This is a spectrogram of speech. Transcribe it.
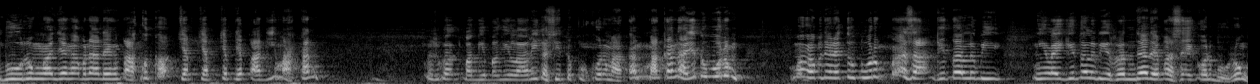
Burung aja nggak pernah ada yang takut kok. Cep cep cep cep pagi makan. Terus suka pagi-pagi lari kasih tuh kukur makan, makan aja tuh burung. Mau nggak punya itu burung, masa kita lebih nilai kita lebih rendah daripada seekor burung?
